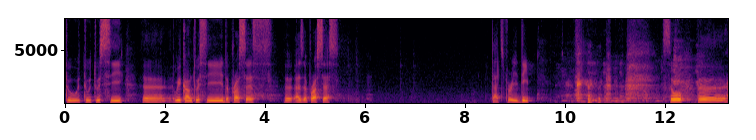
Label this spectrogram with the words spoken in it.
to, to, to see uh, we come to see the process uh, as a process. That's very deep. so uh,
